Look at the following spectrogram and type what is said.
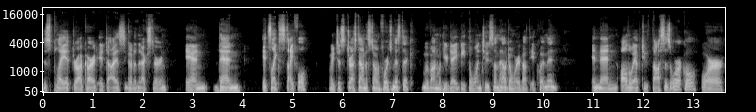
just play it draw a card it dies go to the next turn and then it's like stifle Like just dress down a Stoneforge Mystic, move on with your day, beat the one two somehow. Don't worry about the equipment, and then all the way up to Thassa's Oracle or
